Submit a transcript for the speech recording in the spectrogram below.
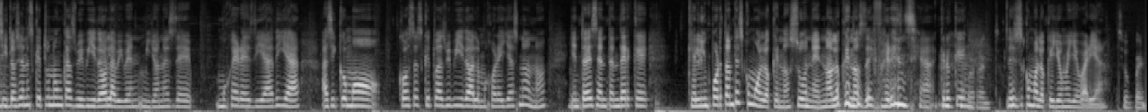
situaciones que tú nunca has vivido la viven millones de mujeres día a día, así como cosas que tú has vivido, a lo mejor ellas no, ¿no? Y entonces entender que que lo importante es como lo que nos une, no lo que nos diferencia. Creo que eso es como lo que yo me llevaría. Súper.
